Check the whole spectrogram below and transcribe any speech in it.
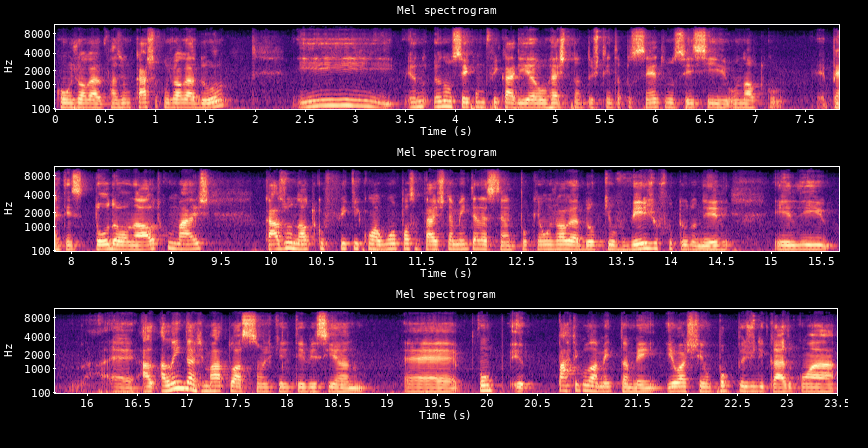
com o jogador, fazer um caixa com o jogador e eu, eu não sei como ficaria o restante dos 30%, não sei se o Náutico eh, pertence todo ao Náutico, mas caso o Náutico fique com alguma porcentagem também interessante, porque é um jogador que eu vejo o futuro nele. Ele, é, além das má atuações que ele teve esse ano, é, eu, particularmente também, eu achei um pouco prejudicado com, a,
